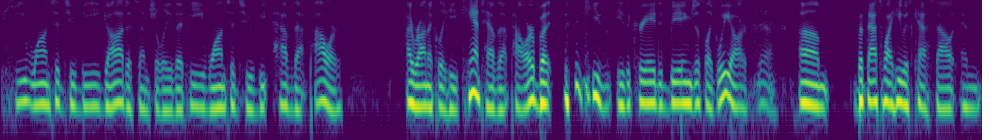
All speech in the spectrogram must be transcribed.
he wanted to be God essentially, that he wanted to be have that power. Ironically, he can't have that power, but he's he's a created being just like we are. Yeah. Um, but that's why he was cast out, and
